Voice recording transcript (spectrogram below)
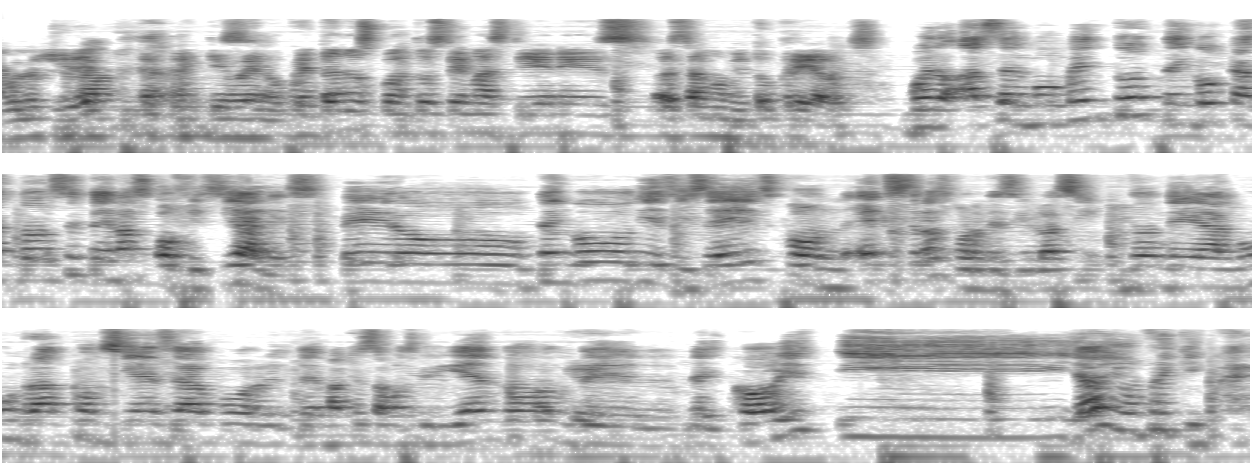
Evolution Optical. Qué bueno, cuéntanos cuántos temas tienes hasta el momento creados. Bueno, hasta el momento tengo 14 temas oficiales, pero tengo 16 con extras, por decirlo así, donde hago un rap conciencia por el tema que estamos viviendo Ok. del, del COVID y ya hay un friki.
